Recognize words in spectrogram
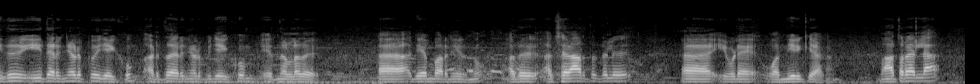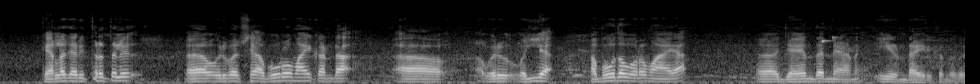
ഇത് ഈ തെരഞ്ഞെടുപ്പ് ജയിക്കും അടുത്ത തെരഞ്ഞെടുപ്പ് ജയിക്കും എന്നുള്ളത് അദ്ദേഹം പറഞ്ഞിരുന്നു. അത് അക്ഷരാർത്ഥത്തിൽ ഇവിടെ വന്നിരിക്കുകയാണ്. മാത്രമല്ല കേരള ചരിത്രത്തിൽ ഒരുപക്ഷെ അപൂർവമായി കണ്ട ഒരു വലിയ അഭൂതപൂർവമായ ജയം തന്നെയാണ് ഈ ഉണ്ടായിരിക്കുന്നത്.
